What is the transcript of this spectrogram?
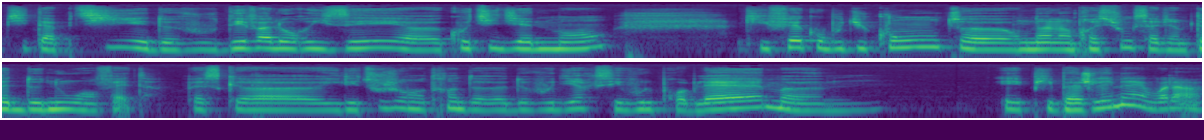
petit à petit et de vous dévaloriser quotidiennement qui fait qu'au bout du compte, euh, on a l'impression que ça vient peut-être de nous en fait, parce que euh, il est toujours en train de, vous dire que c'est vous le problème. Euh, et puis bah je l'aimais, voilà.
